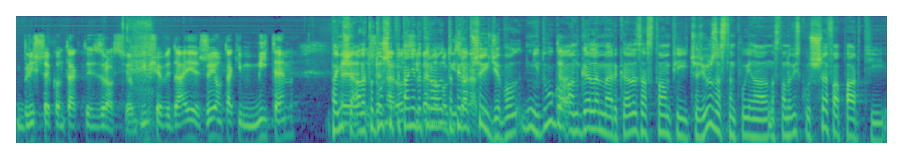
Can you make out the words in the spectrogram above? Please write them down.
bliższe kontakty z Rosją. Im się wydaje, żyją takim mitem, Panie ministrze, ale to dłuższe pytanie dopiero, dopiero przyjdzie, bo niedługo tak. Angela Merkel zastąpi, czy już zastępuje na, na stanowisku szefa partii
